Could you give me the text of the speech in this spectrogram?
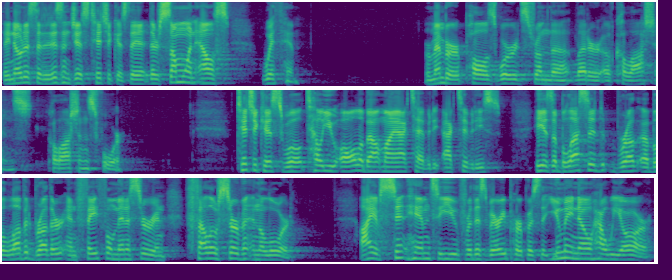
They notice that it isn't just Tychicus, there's someone else with him. Remember Paul's words from the letter of Colossians, Colossians 4. Tychicus will tell you all about my activity, activities. He is a blessed, bro- a beloved brother and faithful minister and fellow servant in the Lord. I have sent him to you for this very purpose, that you may know how we are,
